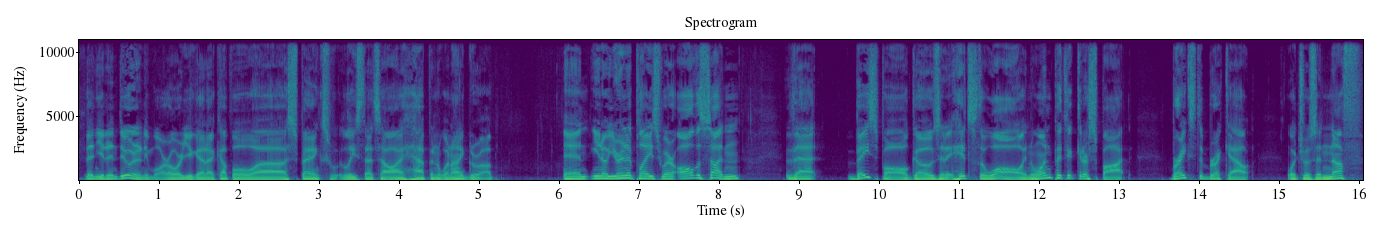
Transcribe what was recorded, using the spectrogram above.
then you didn't do it anymore, or you got a couple uh, spanks. At least that's how I happened when I grew up. And you know, you're in a place where all of a sudden that baseball goes and it hits the wall in one particular spot, breaks the brick out, which was enough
